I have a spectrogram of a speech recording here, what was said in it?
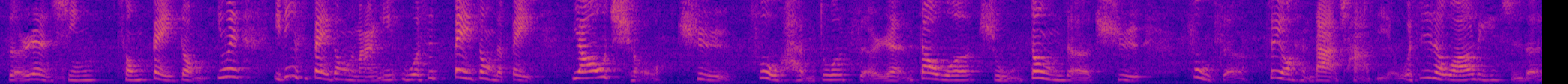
责任心，从被动，因为一定是被动的嘛，你我是被动的被要求去负很多责任，到我主动的去负责，这有很大的差别。我记得我要离职的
